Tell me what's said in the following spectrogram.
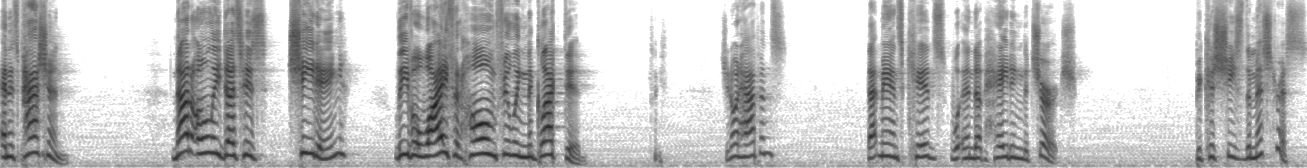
and his passion. Not only does his cheating leave a wife at home feeling neglected, do you know what happens? That man's kids will end up hating the church because she's the mistress.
